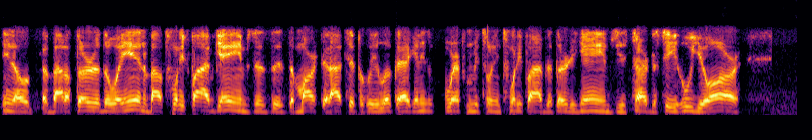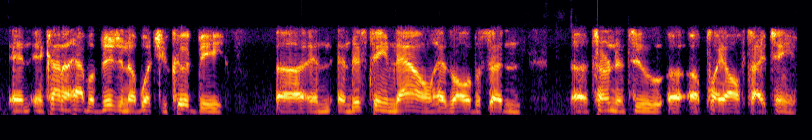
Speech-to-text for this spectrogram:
you know, about a third of the way in, about 25 games is, is the mark that I typically look at. Anywhere from between 25 to 30 games, you start to see who you are and, and kind of have a vision of what you could be. Uh, and, and this team now has all of a sudden uh, turned into a, a playoff type team.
